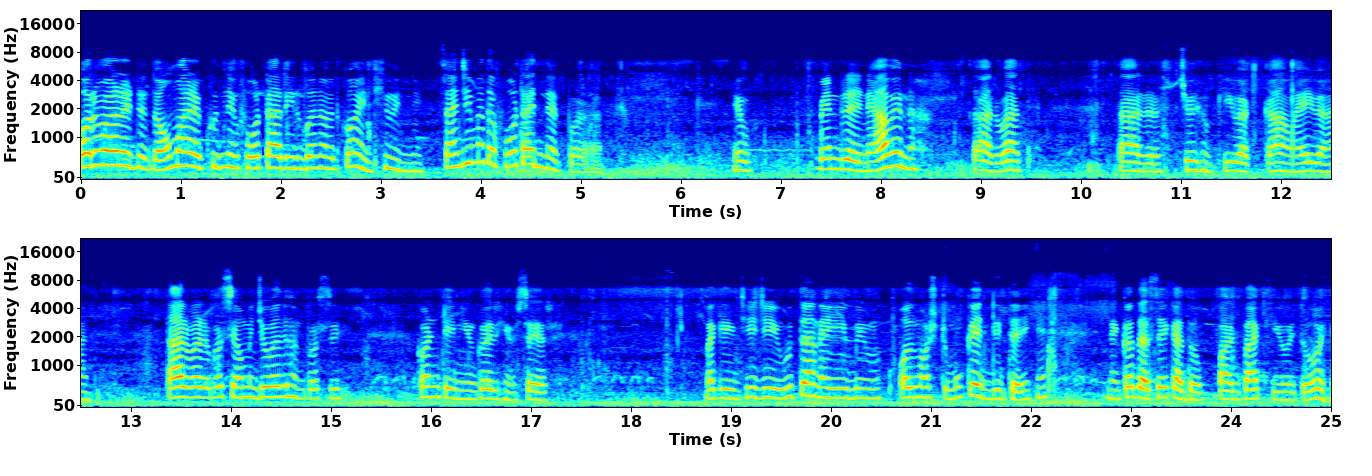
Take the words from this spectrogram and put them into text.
પરવાળે જ તો અમારે ખુદની ફોટા રીલ બનાવે કોઈ થયું જ નહીં. સાંજીમાં તો ફોટા જ નથી પડે એવું પેનડ્રાઈવ ને આવે ને, તાર વાત. તાર જોયું કેવા કામ આવ્યા ને. તાર વારે પછી અમે જોવા દઉં ને પછી કન્ટિન્યુ કર્યું શેર. બાકી જીજી જી ઉતા ને એ ઓલમોસ્ટ મૂકી જ દીધા હે. ને કદાચ એકાદો પાર્ટ બાકી હોય તો હોય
